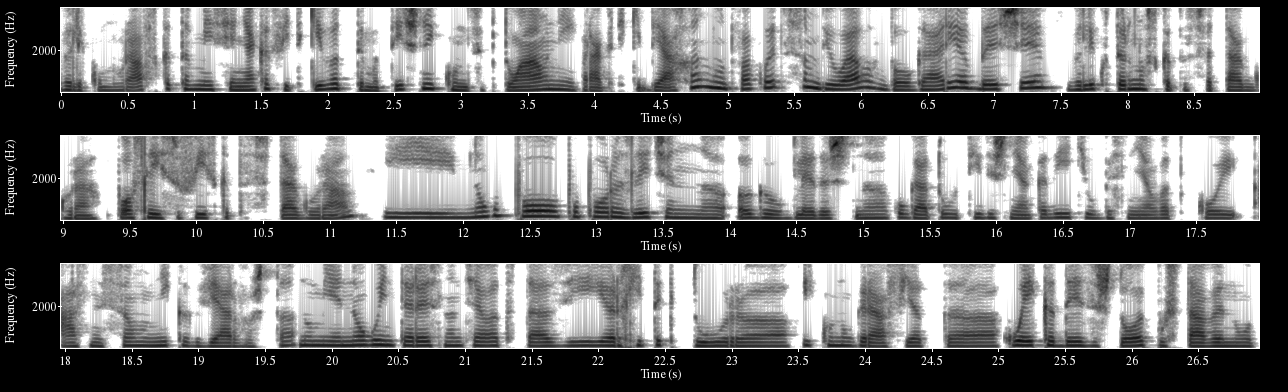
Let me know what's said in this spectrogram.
Великоморавската мисия, някакви такива тематични, концептуални практики бяха, но това, което съм била в България беше Великотърновската света гора, после и Софийската света гора. И много по, по по-различен ъгъл гледаш на когато отидеш някъде и ти обясняват кой аз не съм никак вярваща, но ми е много интересна цялата тази архитектура, иконографията, кое къде, защо е поставено от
